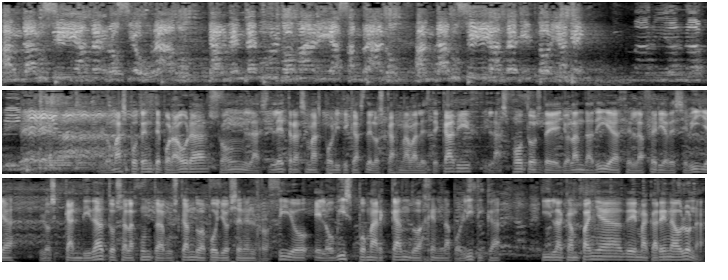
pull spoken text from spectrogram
Andalucía de Rocío Jurado, Carmen de Burgos, María Zambrano, Andalucía de Victoria. Lo más potente por ahora son las letras más políticas de los carnavales de Cádiz, las fotos de Yolanda Díaz en la Feria de Sevilla, los candidatos a la Junta buscando apoyos en el Rocío, el obispo marcando agenda política y la campaña de Macarena Olona,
